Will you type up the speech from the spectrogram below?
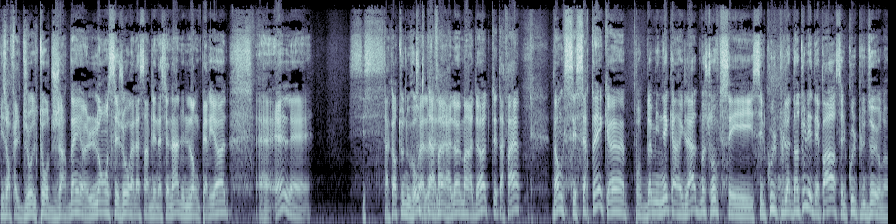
Ils ont fait le, le tour du jardin, un long séjour à l'Assemblée nationale, une longue période. Euh, elle, c'est encore tout nouveau. elle, a un mandat, tout est à faire. Donc, c'est certain que pour Dominique Anglade, moi, je trouve que c'est le coup le plus... Dans tous les départs, c'est le coup le plus dur, là.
